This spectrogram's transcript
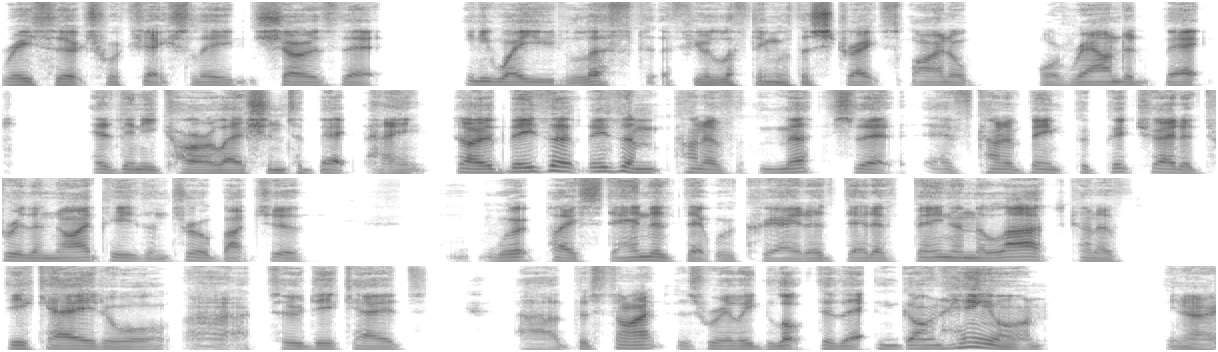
research which actually shows that any way you lift, if you're lifting with a straight spine or, or rounded back, has any correlation to back pain. So these are these are kind of myths that have kind of been perpetuated through the 90s and through a bunch of workplace standards that were created that have been in the last kind of decade or uh, two decades. Uh, the science has really looked at that and gone, hang on, you know,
